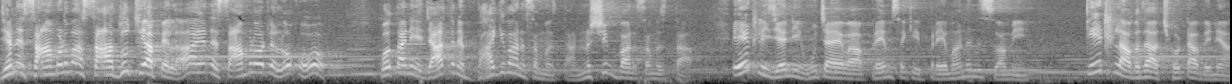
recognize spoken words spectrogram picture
જેને સાંભળવા સાધુ થયા પેલા એને સાંભળો એટલે લોકો પોતાની જાતને ભાગ્યવાન સમજતા, નસીબવાન સમજતા. એટલી જેની ઊંચા એવા પ્રેમ સખી પ્રેમાનંદ સ્વામી કેટલા બધા છોટા બન્યા.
